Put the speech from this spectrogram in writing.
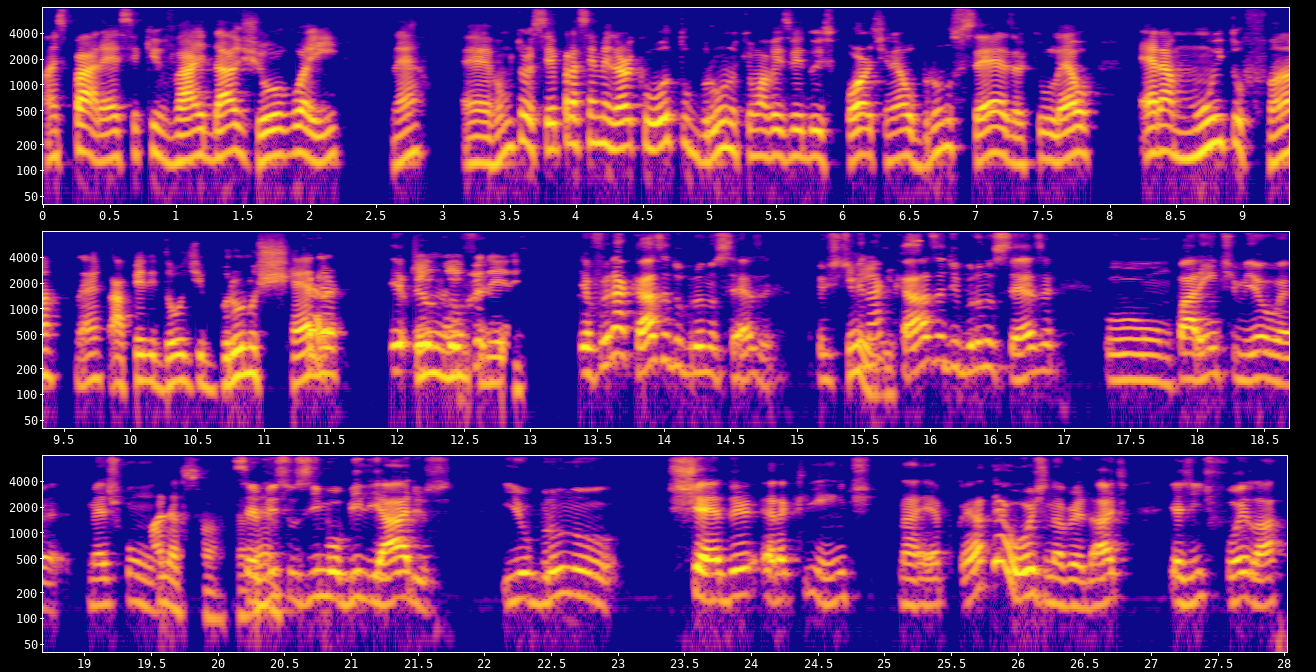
mas parece que vai dar jogo aí, né? É, vamos torcer para ser melhor que o outro Bruno, que uma vez veio do esporte, né? O Bruno César, que o Léo era muito fã, né? Apelidou de Bruno Cheddar. eu, Quem eu, lembra eu fui, dele? Eu fui na casa do Bruno César. Eu estive que na isso? casa de Bruno César. Um parente meu é, mexe com só, tá serviços vendo? imobiliários e o Bruno Cheddar era cliente na época, e até hoje, na verdade. E a gente foi lá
